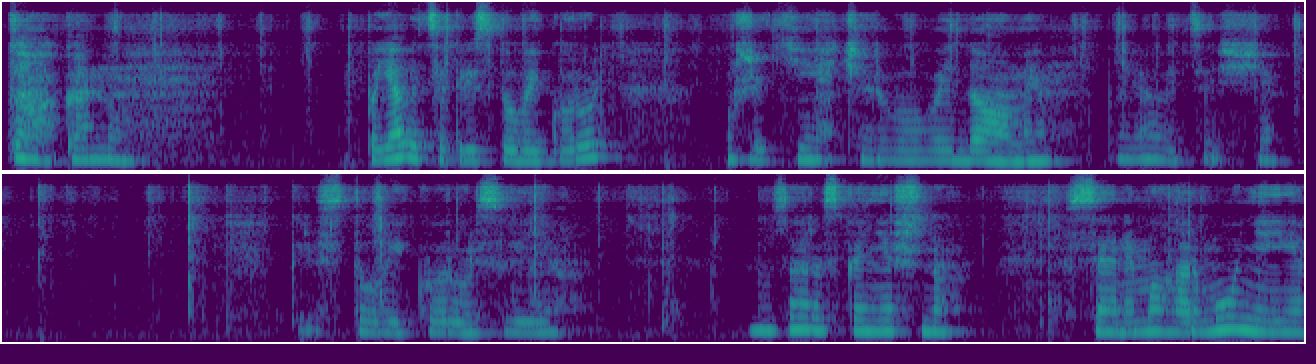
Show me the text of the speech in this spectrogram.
Так, а ну. Появиться крістовий король у житті червової дами. Появиться ще крістовий король свій. Ну, зараз, звісно, все, нема гармонії.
